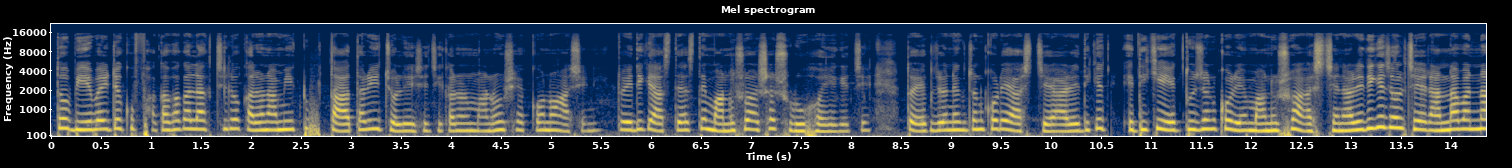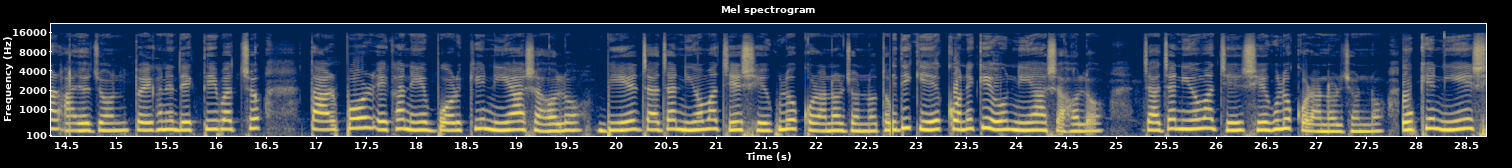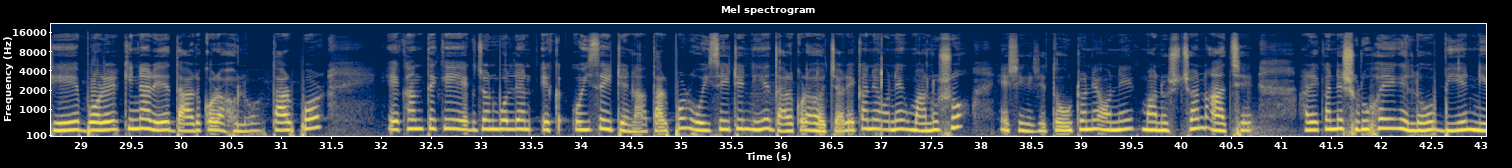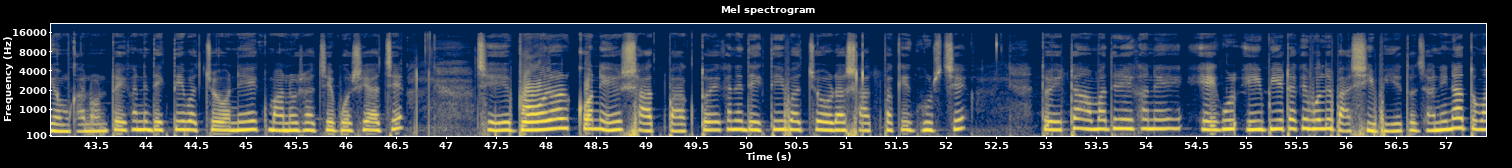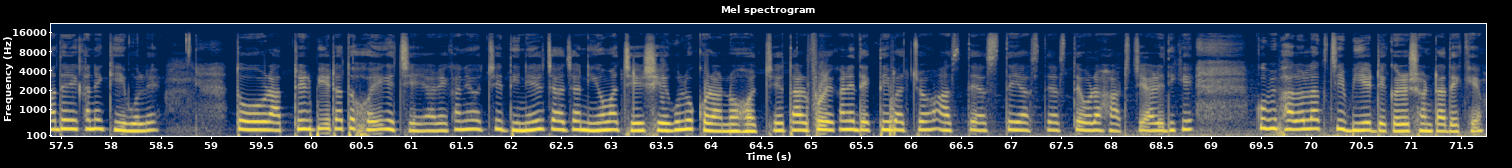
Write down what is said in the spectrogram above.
তো বিয়েবাড়িটা খুব ফাঁকা ফাঁকা লাগছিল, কারণ আমি একটু তাড়াতাড়ি চলে এসেছি, কারণ মানুষ এখনও আসেনি। তো এদিকে আস্তে আস্তে মানুষও আসা শুরু হয়ে গেছে, তো একজন একজন করে আসছে, আর এদিকে এদিকে এক দুজন করে মানুষও আসছেন আর এদিকে চলছে রান্নাবান্নার আয়োজন, তো এখানে দেখতেই পাচ্ছ, তারপর এখানে বরকে নিয়ে আসা হলো। বিয়ের যা যা নিয়ম আছে সেগুলো করানোর জন্য, তো এদিকে কনেকেও নিয়ে আসা হলো। যা যা নিয়ম আছে সেগুলো করানোর জন্য। ওকে নিয়ে এসে বরের কিনারে দাঁড় করা হলো। তারপর এখান থেকে একজন বললেন ওই সাইডে না। তারপর ওই সাইডে নিয়ে দাঁড় করা হয়েছে। আর এখানে অনেক মানুষও এসে গেছে। তো উঠোনে অনেক মানুষজন আছে। আর এখানে শুরু হয়ে গেল বিয়ের নিয়ম কানুন তো এখানে দেখতেই পাচ্ছ অনেক মানুষ আছে, বসে আছে। সে বর আর কনের সাত পাক। তো এখানে দেখতেই পাচ্ছ ওরা সাত পাকে ঘুরছে। তো এটা আমাদের এখানে এগুলো এই বিয়েটাকে বলে বাসি বিয়ে। তো জানি না তোমাদের এখানে কি বলে। তো রাত্রির বিয়েটা তো হয়ে গেছে, আর এখানে হচ্ছে দিনের যা যা নিয়ম আছে সেগুলো করানো হচ্ছে। তারপর এখানে দেখতেই পাচ্ছ, আস্তে আস্তে আস্তে আস্তে ওরা হাঁটছে। আর এদিকে খুবই ভালো লাগছে বিয়ের ডেকোরেশনটা দেখে।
